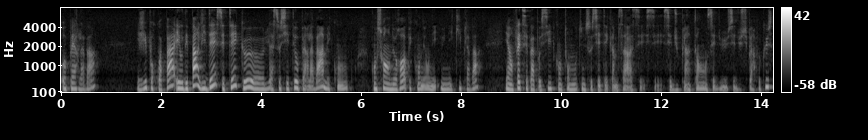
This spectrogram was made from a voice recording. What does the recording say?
opère là-bas. Et j'ai dit, pourquoi pas? Et au départ, l'idée, c'était que euh, la société opère là-bas, mais qu'on soit en Europe et qu'on ait une équipe là-bas. Et en fait, c'est pas possible quand on monte une société comme ça. C'est du plein temps, c'est du, du super focus.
